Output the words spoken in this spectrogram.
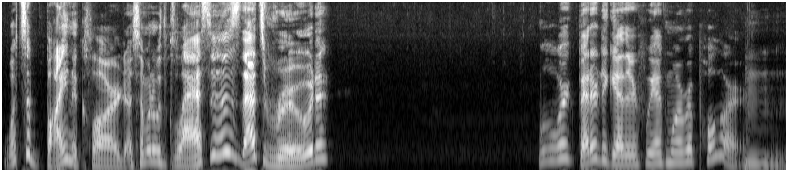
What's a binoclard? Someone with glasses? That's rude. We'll work better together if we have more rapport. Hmm,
